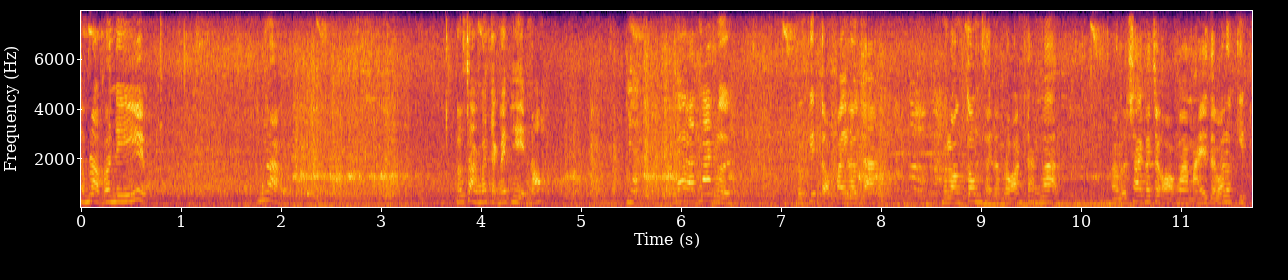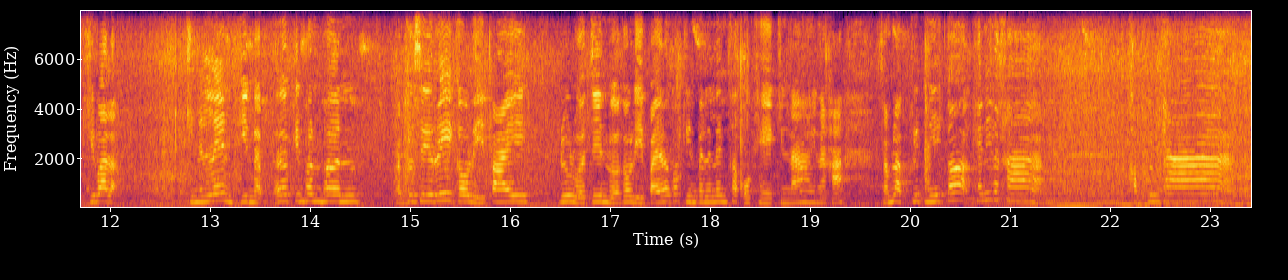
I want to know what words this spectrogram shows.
สำหรับวันนี้นี่ค่ะเราสั่งมาจากในเพจเนาะเนี่ยน่ารักมากเลย เดี๋ยวคลิปต่อไปเราจะมาลองต้มใส่น้ำร้อนกันว่ารสชาติเขาจะออกมาไหมแต่ว่าเราคิดคิดว่าล่ะกินเล่นๆกินแบบเออกินเพลินๆกับดูซีรีส์เกาหลีไป ดูหลัวจีนหลัวเกาหลีไปแล้วก็กินไปเล่นๆก็โอเคกินได้นะคะสำหรับคลิปนี้ก็แค่นี้ละค่ะขอบคุณค่ะ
